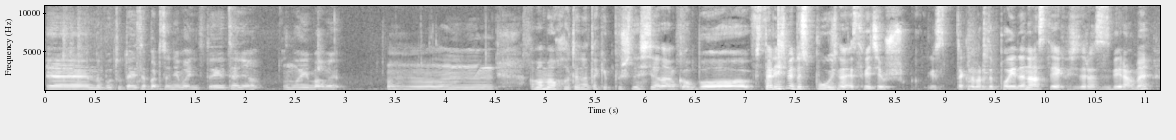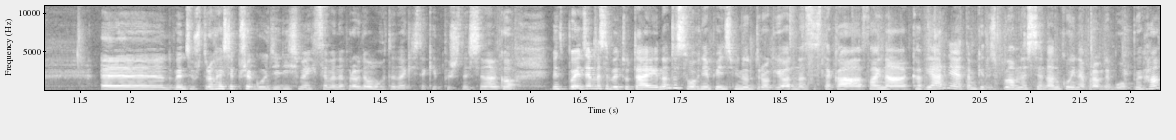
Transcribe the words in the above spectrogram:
E, no bo tutaj za bardzo nie ma nic do jedzenia u mojej mamy. Mm, a mamy ochotę na takie pyszne śniadanko, bo wstaliśmy dość późno, jest wiecie, już jest tak naprawdę po 11, jak się teraz zbieramy. E, więc już trochę się przegłodziliśmy i chcemy naprawdę ochotę na jakieś takie pyszne śniadanko. Więc pojedziemy sobie tutaj, no dosłownie 5 minut drogi od nas jest taka fajna kawiarnia. Ja tam kiedyś byłam na śniadanku i naprawdę było pycha.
